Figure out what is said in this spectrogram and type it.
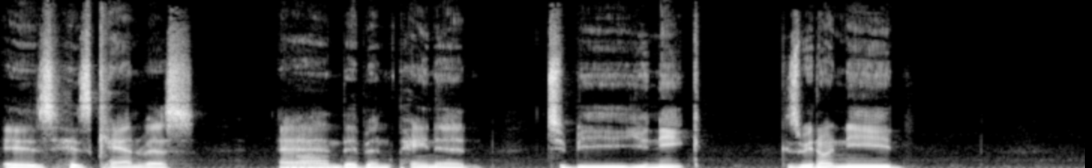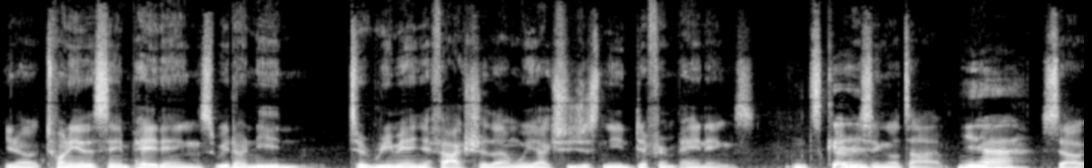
is His canvas, and Wow. they've been painted to be unique. Because we don't need, you know, twenty of the same paintings. We don't need to remanufacture them. We actually just need different paintings It's good. every single time. yeah. So,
